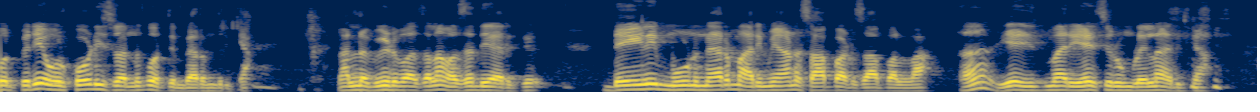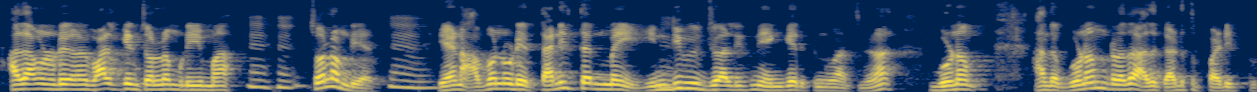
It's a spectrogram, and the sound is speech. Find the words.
ஒரு பெரிய ஒரு கோடீஸ்வரனுக்கு ஒருத்தன் பிறந்திருக்கான். நல்ல வீடு வாசலாம் வசதியா இருக்கு. டெய்லி மூணு நேரமும் அருமையான சாப்பாடு சாப்பிடலாம். ஏ இது மாதிரி ஏசி ரூம்ல எல்லாம் இருக்கான். அது அவனுடைய வாழ்க்கைன்னு சொல்ல முடியுமா? சொல்ல முடியாது. ஏன்னா அவனுடைய தனித்தன்மை இண்டிவிஜுவாலிட்டின்னு எங்க இருக்குன்னு பார்த்தீங்கன்னா குணம். அந்த குணம்ன்றது அதுக்கு அடுத்து படிப்பு.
